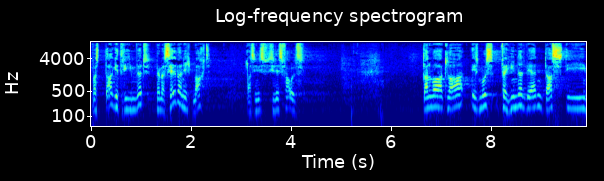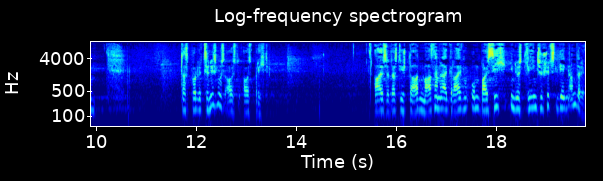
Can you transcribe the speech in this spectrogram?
was da getrieben wird, wenn man es selber nicht macht, dann sind es Fouls. Dann war klar, es muss verhindert werden, dass die, dass Protektionismus aus, ausbricht. Also, dass die Staaten Maßnahmen ergreifen, um bei sich Industrien zu schützen gegen andere.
